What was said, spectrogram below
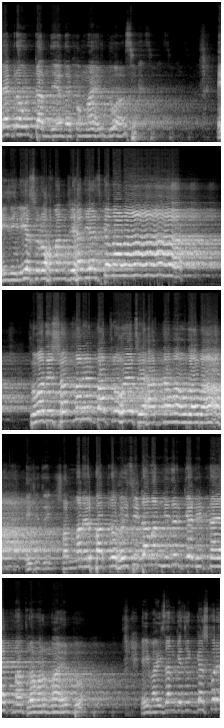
ব্যাকগ্রাউন্ড টান দিয়ে দেখো মায়ের দোয়া আছে। এই যে ইলিয়াসুর রহমান জেহাদি আজকে বাবা, তোমাদের সম্মানের পাত্র হয়েছে হাত নামাও বাবা এই যে সম্মানের পাত্র হয়েছে, এটা আমার নিজের ক্রেডিট নাই, একমাত্র আমার মায়ের দোয়া। এই ভাইজানকে জিজ্ঞাসা করে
